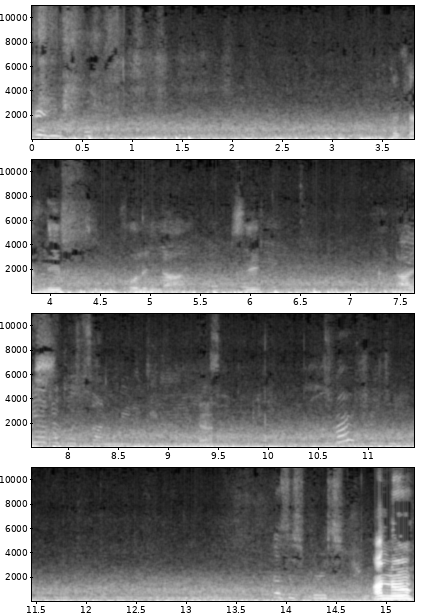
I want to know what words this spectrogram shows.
pretty. Look at leaf falling down. See? Nice. Yeah, sun being Yeah. It's very pretty. That's a spruce tree. Anu,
